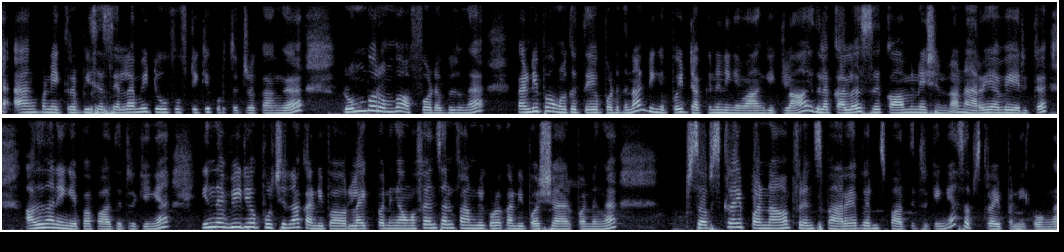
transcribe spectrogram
ஹேங் பண்ணியிருக்கிற பீசஸ் எல்லாமே டூ ஃபிஃப்டிக்கு கொடுத்துட்ருக்காங்க. ரொம்ப ரொம்ப அஃபோர்டபுளுங்க கண்டிப்பாக உங்களுக்கு தேவைப்படுதுன்னா நீங்கள் போய் டக்குன்னு நீங்கள் வாங்கிக்கலாம். இதில் கலர்ஸு காம்பினேஷன்லாம் நிறையவே இருக்குது அதுதான் நீங்கள் இப்போ பார்த்துட்ருக்கீங்க. இந்த வீடியோ பிடிச்சிருந்தா கண்டிப்பாக ஒரு லைக் பண்ணுங்கள் உங்கள் ஃப்ரெண்ட்ஸ் அண்ட் ஃபேமிலி கூட கண்டிப்பாக ஷேர் பண்ணுங்கள் சப்ஸ்கிரைப் பண்ணாமல் ஃப்ரெண்ட்ஸ் நிறைய ஃப்ரெண்ட்ஸ் பார்த்துட்ருக்கீங்க. சப்ஸ்கிரைப் பண்ணிக்கோங்க.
